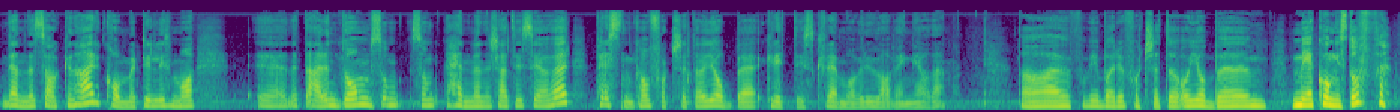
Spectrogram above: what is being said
Denne saken her kommer til liksom å dette er en dom som, som, henvender seg til Se og Hør. Pressen kan fortsette å jobbe kritisk fremover, uavhengig av den. Da får vi bare fortsette å jobbe med kongestoff,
